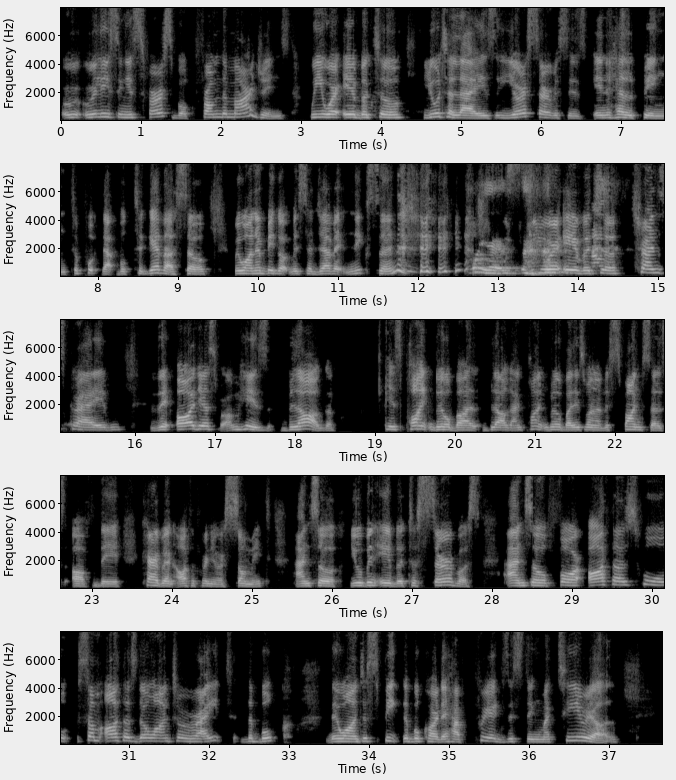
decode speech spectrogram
re- releasing his first book, From the Margins, we were able to utilize your services in helping to put that book together. So we want to big up Mr. Javette Nixon. Oh, yes. you were able to transcribe the audios from his blog his Point Global blog, and Point Global is one of the sponsors of the Caribbean Authorpreneur Summit. And so you've been able to serve us. And so for authors who, some authors don't want to write the book, they want to speak the book or they have pre-existing material.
